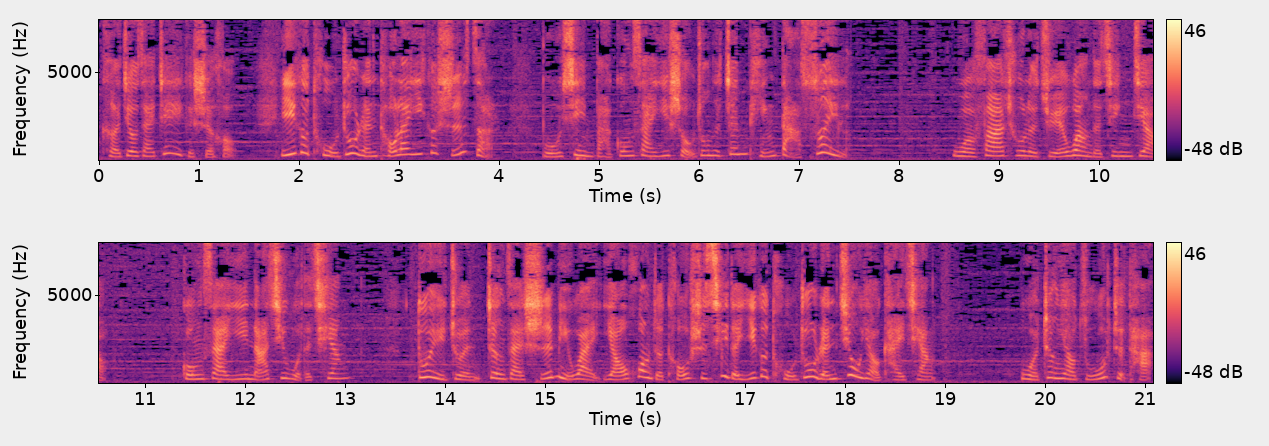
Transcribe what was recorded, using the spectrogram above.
可就在这个时候，一个土著人投来一个石子儿，不幸把公赛伊手中的珍品打碎了。我发出了绝望的惊叫。公赛伊拿起我的枪，对准正在十米外摇晃着投石器的一个土著人就要开枪。我正要阻止他，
